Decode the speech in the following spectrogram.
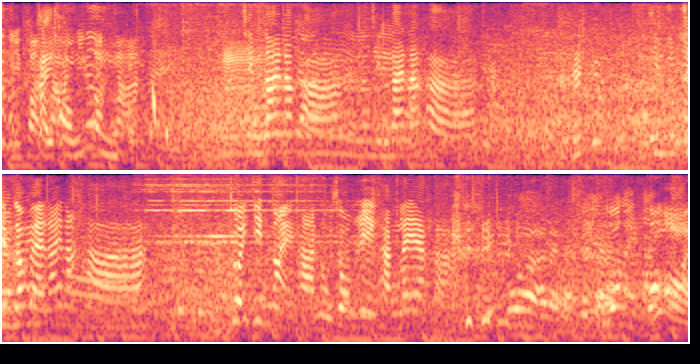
อ มีฝากขายของร้านมีฝากหนึ่ง ร้าน ชิมได้นะคะ ชิมได้นะคะ ชิมกาแฟได้นะคะ ช่วยชิมหน่อยค่ะ หนูชงเองครั้งแรกค่ะคั่วอะไรคะคั่วอะไรคะก็อ่อน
